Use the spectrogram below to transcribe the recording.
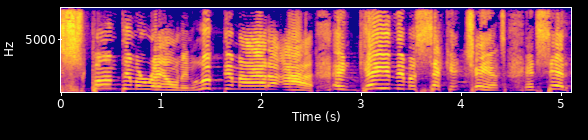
spun them around and looked them eye to eye and gave them a second chance and said,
